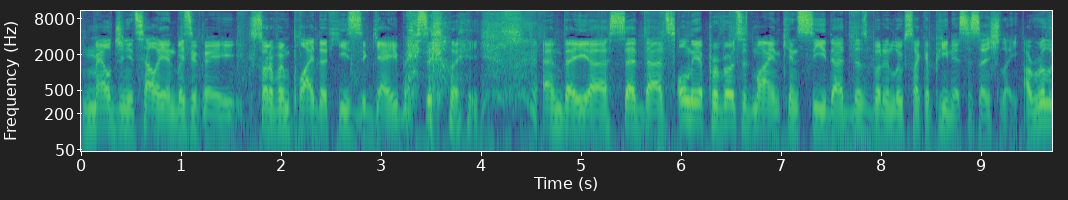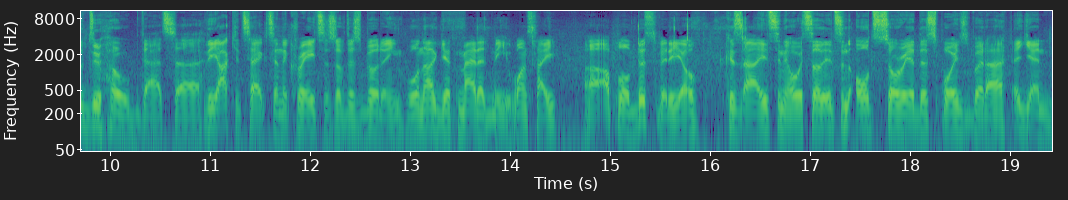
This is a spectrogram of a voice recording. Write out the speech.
male genitalia and basically sort of implied that he's gay basically and they uh, said that only a perverted mind can see that this building looks like a penis essentially. I really do hope that uh, the architects and the creators of this building will not get mad at me once I uh, upload this video because uh, it's you know it's a, it's an old story at this point but uh, again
